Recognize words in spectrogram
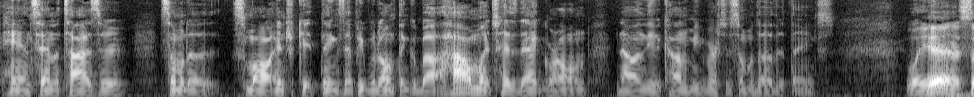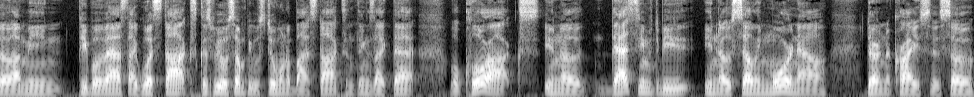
hand sanitizer? Some of the small intricate things that people don't think about. How much has that grown now in the economy versus some of the other things? Well, yeah. So I mean, people have asked like what stocks because people, some people still want to buy stocks and things like that. Well, Clorox, you know, that seems to be you know selling more now during the crisis. So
